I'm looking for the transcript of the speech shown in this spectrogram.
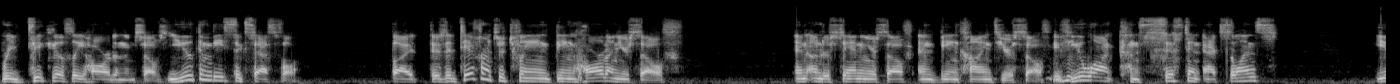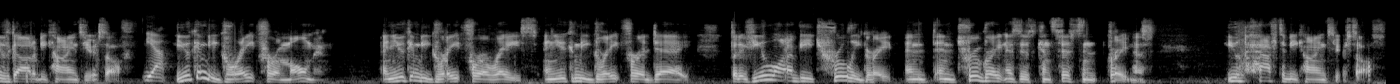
ridiculously hard on themselves. You can be successful, but there's a difference between being hard on yourself and understanding yourself and being kind to yourself. If mm-hmm. you want consistent excellence, you've got to be kind to yourself. Yeah. You can be great for a moment and you can be great for a race and you can be great for a day. But if you want to be truly great and, and true greatness is consistent greatness, you have to be kind to yourself.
